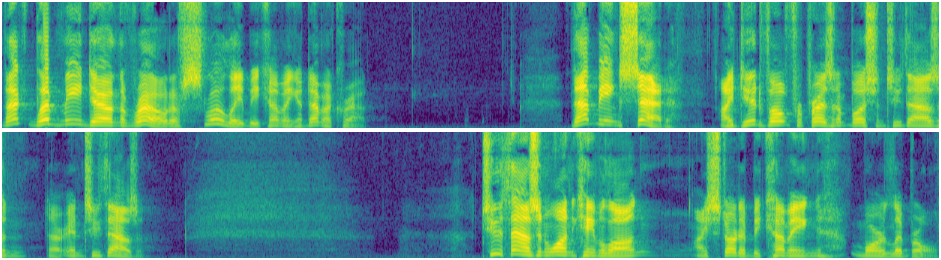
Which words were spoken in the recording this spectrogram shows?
That led me down the road of slowly becoming a Democrat. That being said, I did vote for President Bush in 2000 or in 2000. 2001 came along, I started becoming more liberal,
